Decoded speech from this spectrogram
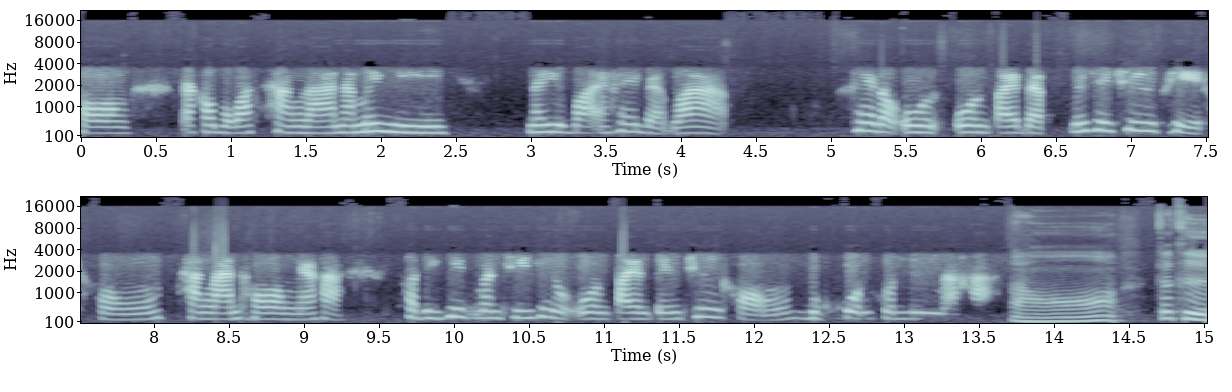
ทอง แต่เขาบอกว่าทางร้านนะไม่มีนโยบายให้แบบว่า ให้เราโอนโอนไปแบบไม่ใช่ชื่อเพจของทางร้านทองเนี่ยค่ะ พอดีที่บัญชีที่หนูโอนไปมันเป็นชื่อของบุคคลคนหนึ่งอะค่ะ อ๋อ ก็คือ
